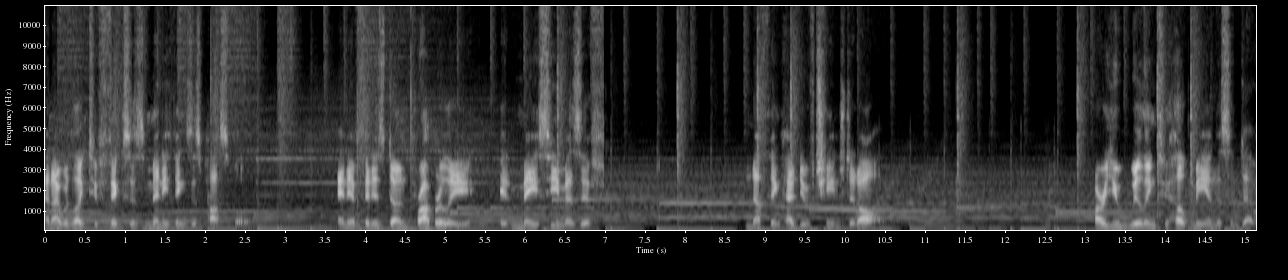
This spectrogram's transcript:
and I would like to fix as many things as possible. And if it is done properly, it may seem as if nothing had to have changed at all. Are you willing to help me in this endeavor?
